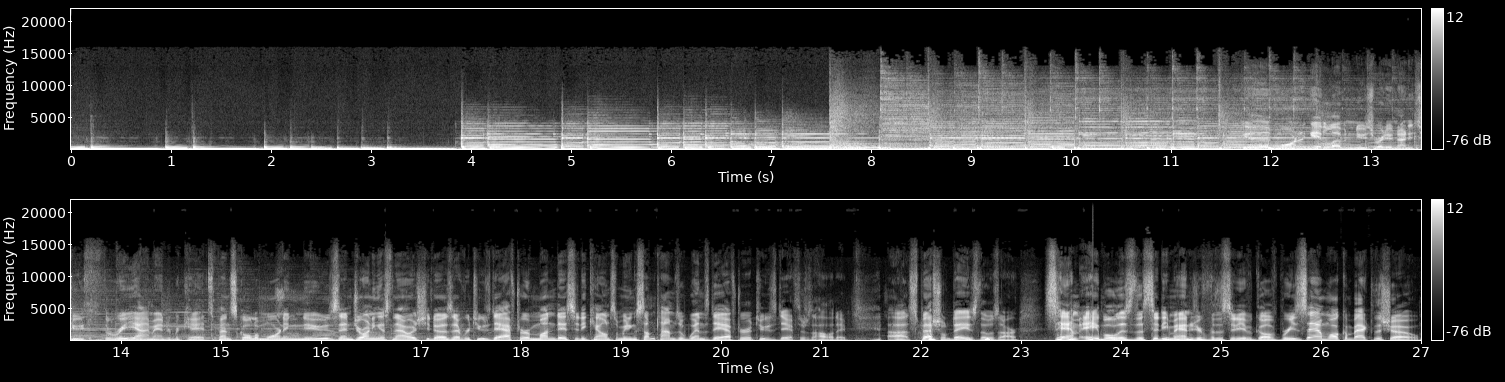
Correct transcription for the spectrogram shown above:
Good morning, 811 News Radio 92.3. I'm Andrew McKay. It's Pensacola Morning News. And joining us now, as she does every Tuesday after a Monday City Council meeting, sometimes a Wednesday after a Tuesday if there's a holiday. Uh, special days, those are. Sam Abell is the city manager for the city of Gulf Breeze. Sam, welcome back to the show.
